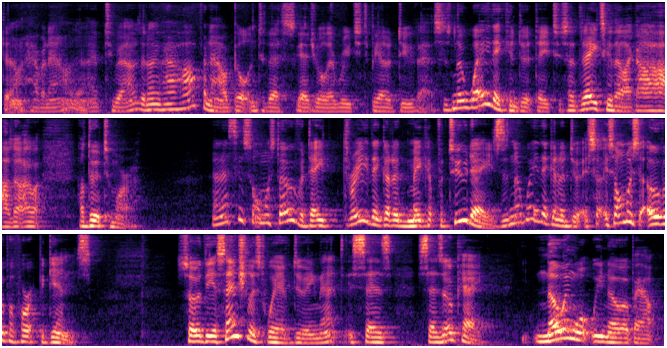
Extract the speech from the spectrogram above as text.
they don't have an hour, they don't have two hours, they don't have half an hour built into their schedule, their routine to be able to do that. So there's no way they can do it day two. So day two, they're like, ah, I'll, I'll do it tomorrow. And that's just almost over. Day three, they've got to make up for two days. There's no way they're going to do it. So it's almost over before it begins. So the essentialist way of doing that is says says okay, knowing what we know about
